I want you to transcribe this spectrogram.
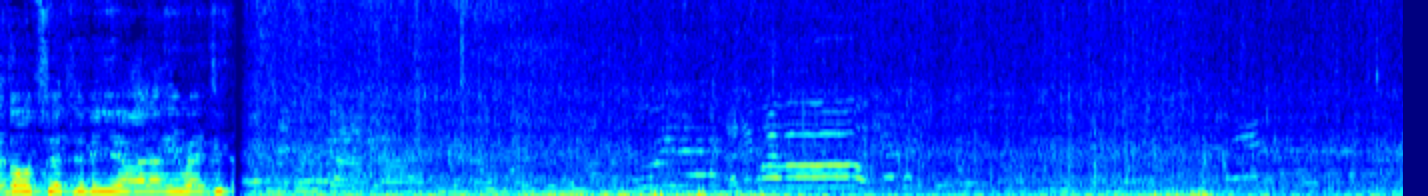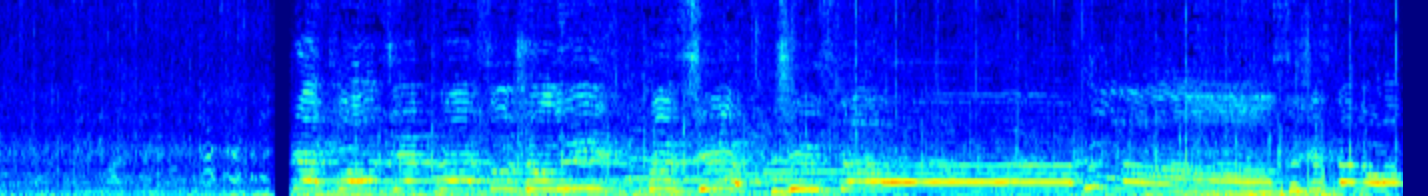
Eh ben, on te souhaite le meilleur à l'arrivée. Tout... La troisième place aujourd'hui, Monsieur Justin Dourlin. C'est Justin Dourlin.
